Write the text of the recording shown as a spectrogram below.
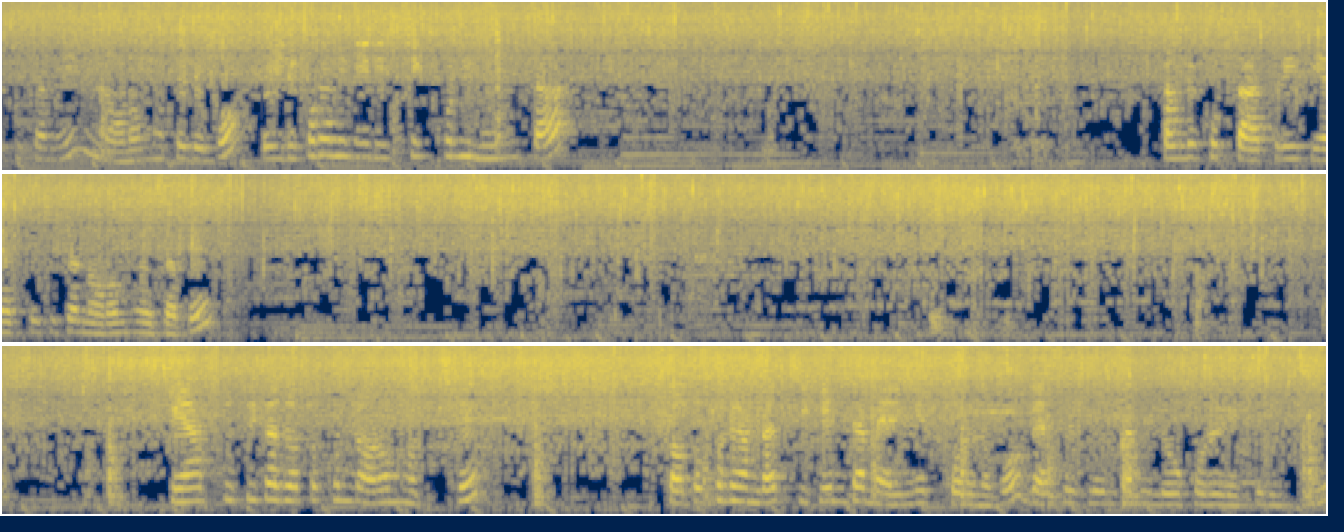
একটুখানি কুচিটা আমি নরম হতে দেবো। এর করে আমি দিয়ে দিচ্ছি এক্ষুনি নুনটা। তাহলে খুব তাড়াতাড়ি পেঁয়াজ কুচিটা নরম হয়ে যাবে। পেঁয়াজ কুচিটা যতক্ষণ নরম হচ্ছে, ততক্ষণে আমরা চিকেনটা ম্যারিনেট করে নেব। গ্যাসের ফ্লেমটা আমি লো করে রেখে দিচ্ছি।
